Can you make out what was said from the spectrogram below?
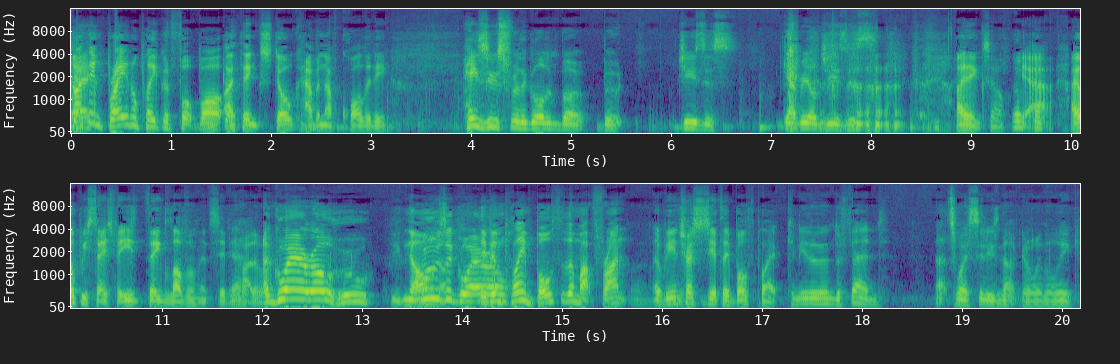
No, I think Brighton will play good football. I think Stoke have enough quality. Jesus for the golden bo- boot. Jesus, Gabriel Jesus. I think so. Okay. Yeah. I hope he stays fit. He's, they love him at City, Yeah. by the way. Aguero, who? no, who's no. Aguero? They've been playing both of them up front. Oh, It'll be interesting to see if they both play. Can either of them defend? That's why City's not going to win the league.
